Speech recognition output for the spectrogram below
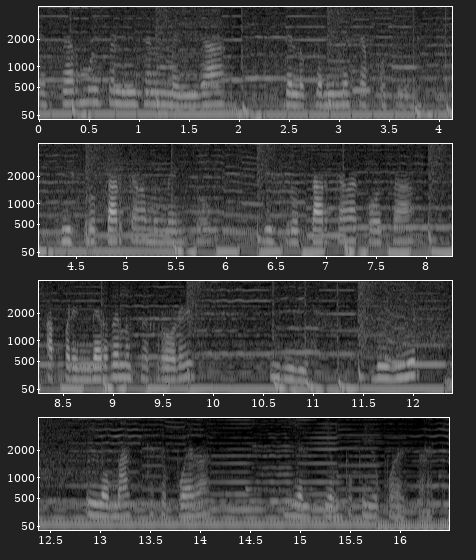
es ser muy feliz en medida de lo que a mí me sea posible, disfrutar cada momento, disfrutar cada cosa, aprender de los errores y vivir. Vivir lo más que se pueda y el tiempo que yo pueda estar aquí.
